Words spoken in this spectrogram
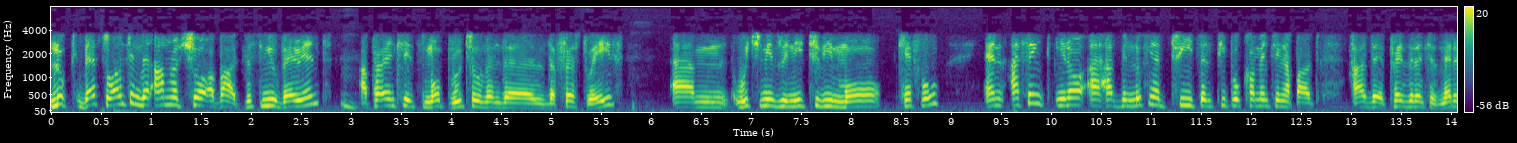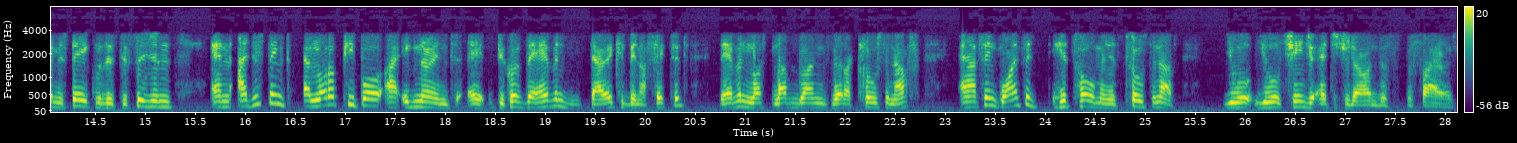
Look, that's one thing that I'm not sure about. This new variant, mm. apparently, it's more brutal than the the first wave, um, which means we need to be more careful. And I think, you know, I, have been looking at tweets and people commenting about how the president has made a mistake with his decision. And I just think a lot of people are ignorant uh, because they haven't directly been affected. They haven't lost loved ones that are close enough. And I think once it hits home and it's close enough, you will, you will change your attitude around this, this virus.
